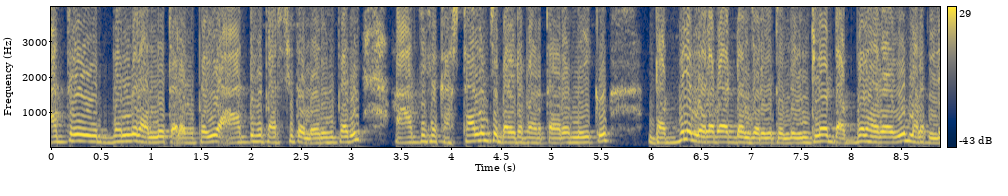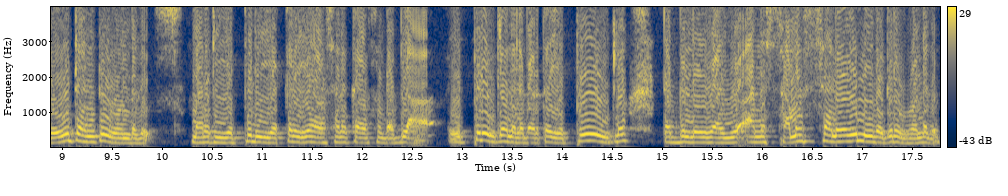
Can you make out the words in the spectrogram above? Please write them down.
ఆర్థిక ఇబ్బందులు అన్నీ తొలగిపోయి ఆర్థిక పరిస్థితి మెరుగుపడి ఆర్థిక కష్టాల నుంచి బయటపడతారు. మీకు డబ్బులు నిలబడడం జరుగుతుంది. ఇంట్లో డబ్బులు అనేవి మనకు లోటు అంటూ ఉండదు. మనకి ఎప్పుడు ఎక్కడ ఏ అవసరం కావాల్సిన డబ్బులు ఎప్పుడు ఇంట్లో నిలబడతాయి ఎప్పుడు ఇంట్లో డబ్బులు లేవు అయ్యో అన్న సమస్య అనేది మీ దగ్గర ఉండదు.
